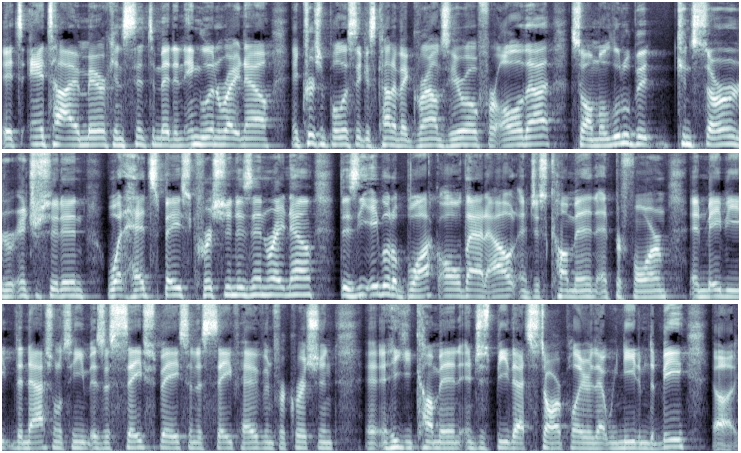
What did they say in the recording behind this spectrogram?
It's anti American sentiment in England right now. And Christian Pulisic is kind of at ground zero for all of that. So I'm a little bit concerned or interested in what headspace Christian is in right now. Is he able to block all that out and just come in and perform? And maybe the national team is a safe space and a safe haven for Christian. And he can come in and just be that star player that we need him to be. Uh,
